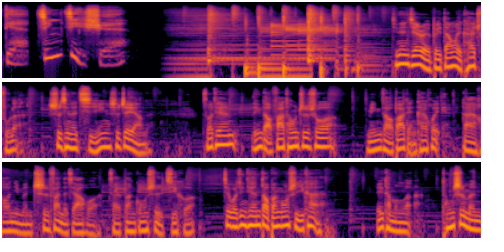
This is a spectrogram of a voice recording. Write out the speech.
点经济学。今天杰瑞被单位开除了，事情的起因是这样的：昨天领导发通知说，明早八点开会，带好你们吃饭的家伙在办公室集合。结果今天到办公室一看，哎，他懵了，同事们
